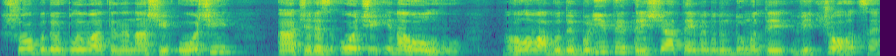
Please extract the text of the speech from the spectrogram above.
Що буде впливати на наші очі, а через очі і на голову. Голова буде боліти, тріщати, і ми будемо думати, від чого це.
